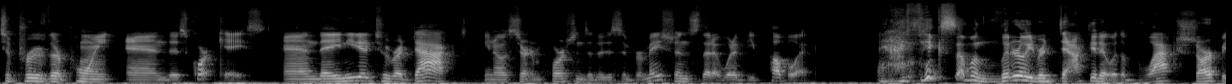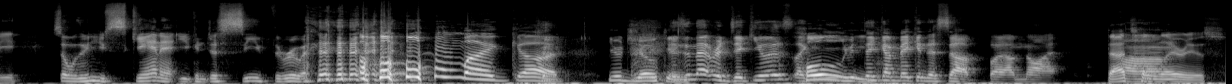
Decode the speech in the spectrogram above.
to prove their point in this court case. And they needed to redact, you know, certain portions of this information so that it wouldn't be public. And I think someone literally redacted it with a black sharpie, so when you scan it, you can just see through it. oh my god. You're joking. Isn't that ridiculous? Like you Holy- would think I'm making this up, but I'm not. That's um, hilarious.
